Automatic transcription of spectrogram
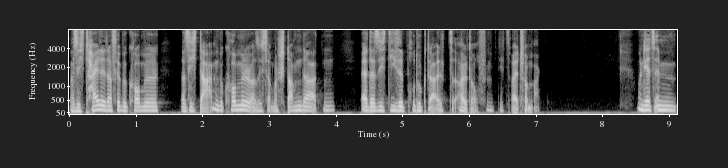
dass ich Teile dafür bekomme, dass ich Daten bekomme, also ich sag mal Stammdaten, äh, dass ich diese Produkte halt, halt auch die Zweitvermarkte. Und jetzt im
